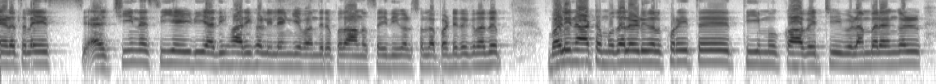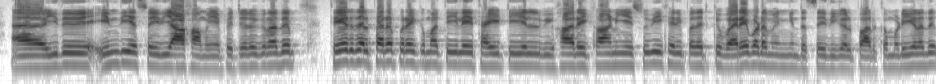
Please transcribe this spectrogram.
நேரத்தில் சீன சிஐடி அதிகாரிகள் இலங்கை வந்திருப்பதான செய்திகள் சொல்லப்பட்டிருக்கிறது. வெளிநாட்டு முதலீடுகள் குறித்து திமுக வெற்றி விளம்பரங்கள் இது இந்திய செய்தியாக அமைய பெற்றிருக்கிறது தேர்தல் பரப்புரைக்கு மத்தியிலே தைட்டியில் விகாரை காணியை சுவீகரிப்பதற்கு வரைபடம் என்கின்ற செய்திகள் பார்க்க முடிகிறது.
